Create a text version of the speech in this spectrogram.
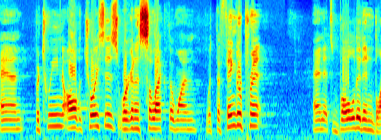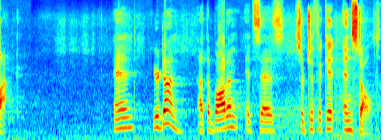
And between all the choices, we're going to select the one with the fingerprint, and it's bolded in black. And you're done. At the bottom, it says certificate installed.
